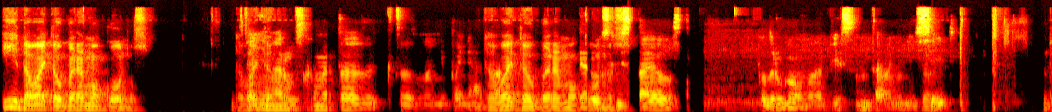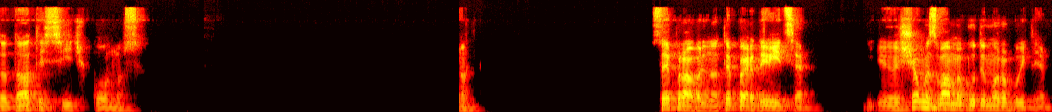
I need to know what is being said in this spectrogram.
І давайте оберемо конус. Давайте... Давайте, на русском это как-то ну, непонятно. давайте оберемо Я русский конус. ставил, по-другому написано, там не сеть. Додати сіть конус. Все правильно. Тепер дивіться, е, що ми з вами будемо робити?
